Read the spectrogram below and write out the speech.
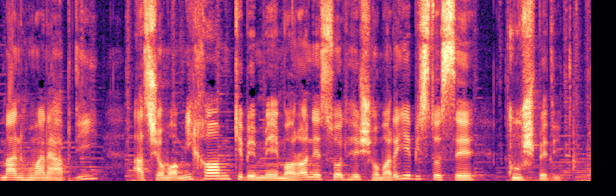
من هومن عبدی از شما می‌خوام که به معماران صلح شماره 23 گوش بدید.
